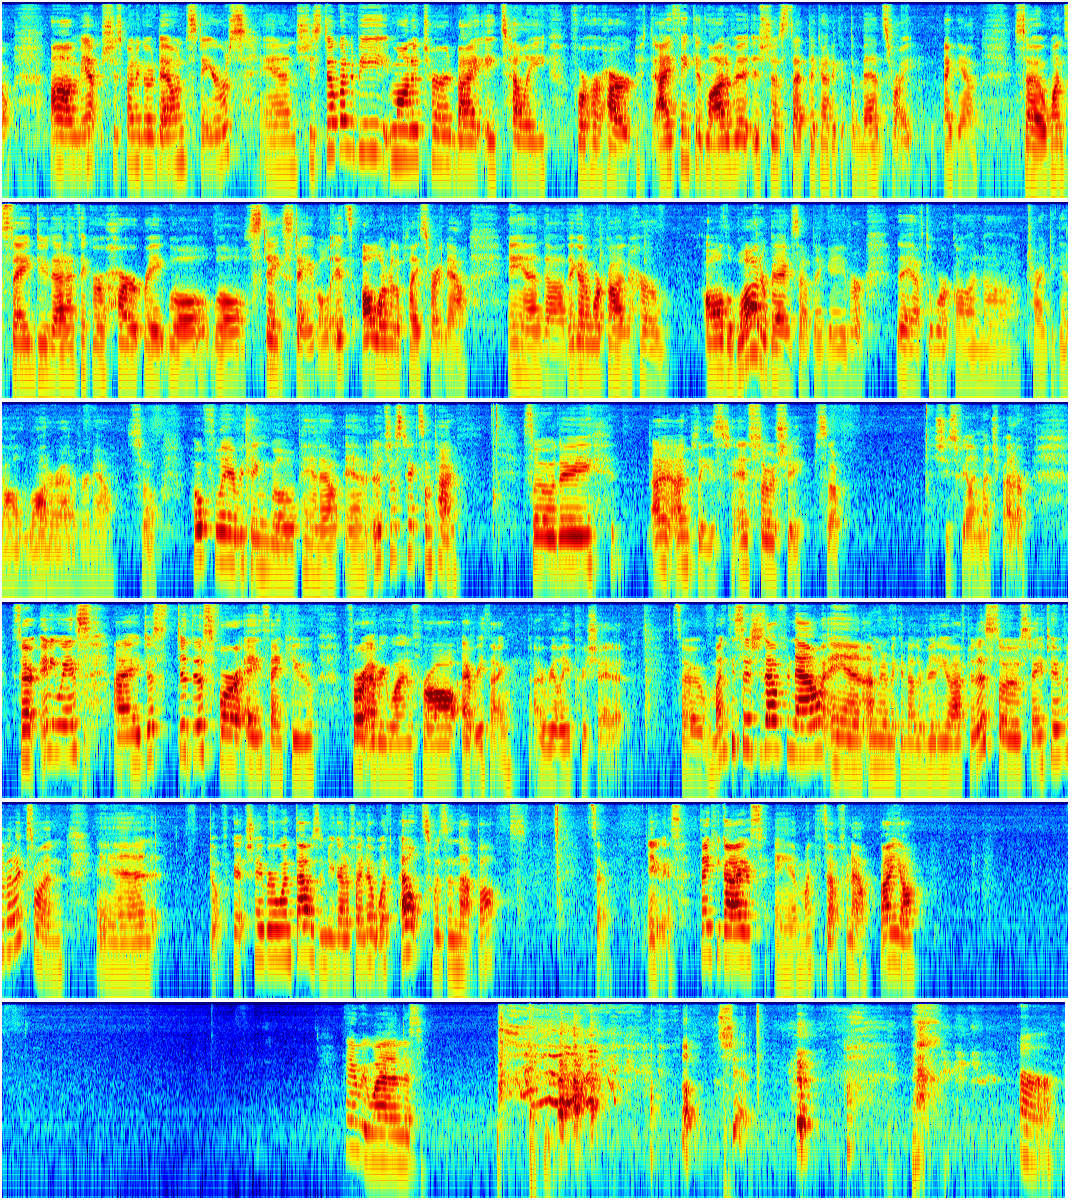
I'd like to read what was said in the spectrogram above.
um, yep, she's going to go downstairs and she's still going to be monitored by a telly for her heart. I think a lot of it is just that they got to get the meds right again. So once they do that, I think her heart rate will, will stay stable. It's all over the place right now. And uh, they got to work on her, all the water bags that they gave her. They have to work on uh, trying to get all the water out of her now. So hopefully everything will pan out and it just takes some time. So they, I, I'm pleased and so is she. So she's feeling much better. So anyways, I just did this for a thank you for everyone for all everything. I really appreciate it. So Monkey says she's out for now and I'm after this, so stay tuned for the next one. And don't forget Shea Bear 1000. You got to find out what else was in that box. So, anyways, thank you guys, and Monkey's out for now. Bye, y'all. Hey everyone, this shit.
